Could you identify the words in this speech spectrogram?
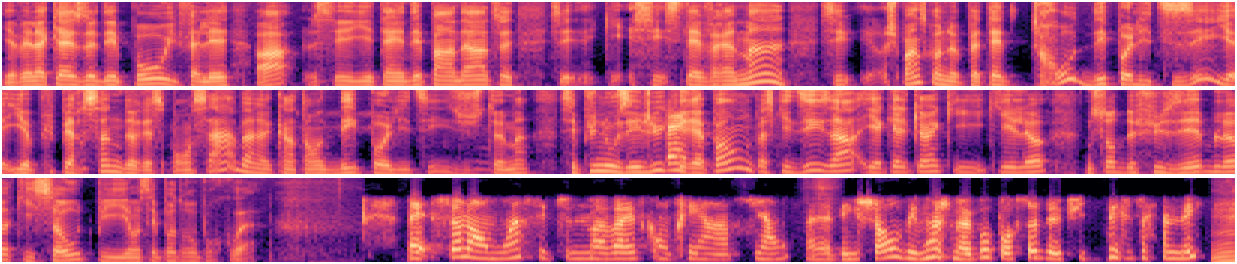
il y avait la caisse de dépôt, il fallait, ah, c'est, il était indépendant. C'était vraiment, je pense qu'on a peut-être trop dépolitisé. Il n'y a, plus personne de responsable hein, quand on dépolitise, justement. C'est plus nos élus qui ben répondent parce qu'ils disent, ah, il y a quelqu'un qui, est là, une sorte de fusible, qui saute, puis on ne sait pas trop pourquoi. Mais ben, selon moi, c'est une mauvaise compréhension euh, des choses. Et moi, je me bats pour ça depuis des années. Hmm.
